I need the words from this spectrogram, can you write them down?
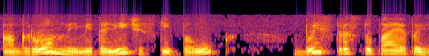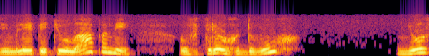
Огромный металлический паук, быстро ступая по земле пятью лапами, в трех-двух нес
